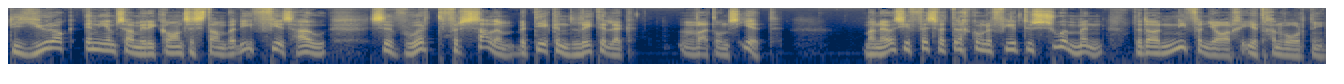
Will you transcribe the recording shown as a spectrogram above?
Die Yurok inheemse Amerikaanse stam wat die fees hou, se woord vir salm beteken letterlik wat ons eet. Maar nou is die vis wat terugkom rivier toe so min dat daar nie vanjaar geëet gaan word nie.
